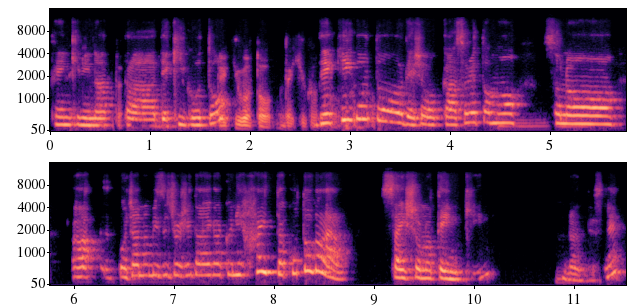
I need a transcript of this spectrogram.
天気になった出来事。出来事、出来事。出来事でしょうか、それとも、その、あお茶の水女子大学に入ったことが最初の転機なんですね。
